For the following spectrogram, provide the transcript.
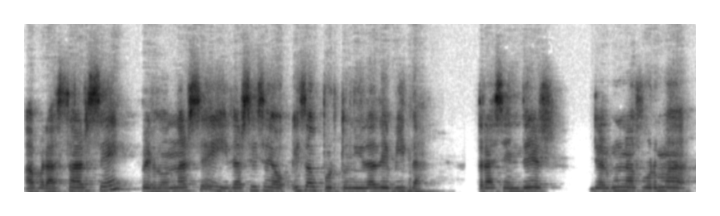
abrazarse, perdonarse y darse esa, esa oportunidad de vida, trascender de alguna forma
